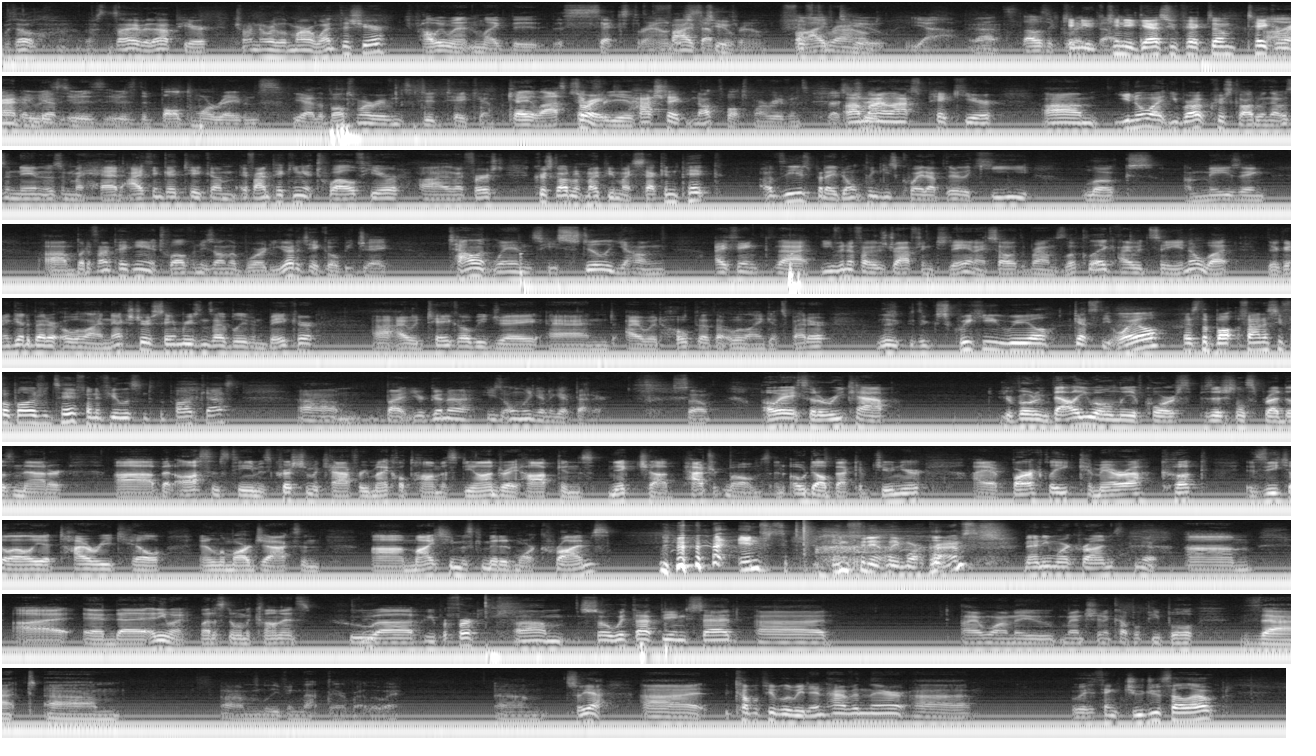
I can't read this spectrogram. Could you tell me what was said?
Without since I have it up here, do you want to know where Lamar went this year? He probably went in like the, the sixth round Five, or seventh two. round. Fifth Five round. two. Yeah, that's that was a great Can you value. can you guess who picked him? Take a Uh, random it was, guess. it was it was the Baltimore Ravens. Yeah, the Baltimore Ravens did take him. Okay, last pick Sorry, for you. hashtag not the Baltimore Ravens. That's uh, true. My last pick here. Um, you know what? You brought up Chris Godwin. That was a name that was in my head. I think I'd take him if I'm picking at 12 here. Uh, my first. Chris Godwin might be my second pick of these, but I don't think he's quite up there. Like he looks amazing. Um, but if I'm picking at 12 and he's on the board, you got to take OBJ. Talent wins. He's still young. I think that even if I was drafting today and I saw what the Browns look like, I would say, you know what? They're going to get a better O line next year. Same reasons I believe in Baker. Uh, I would take OBJ and I would hope that the O line gets better. The, the squeaky wheel gets the oil, as the fantasy footballers would say, if, and if you listen to the podcast. Um, but you're gonna, he's only gonna get better. So Okay, so to recap, you're voting value only, of course. Positional spread doesn't matter. Uh, but Austin's team is Christian McCaffrey, Michael Thomas, DeAndre Hopkins, Nick Chubb, Patrick Mahomes, and Odell Beckham Jr. I have Barkley, Kamara, Cook, Ezekiel Elliott, Tyreek Hill, and Lamar Jackson. Uh, my team has committed more crimes, Inf- infinitely more crimes. many more crimes. Yeah. Um, uh, and uh, anyway, let us know in the comments who uh, who you prefer. Um, so with that being said, uh, I want to mention a couple people that um, I'm leaving that there, by the way. Um, so yeah, uh, a couple people that we didn't have in there. Uh, I think Juju fell out.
